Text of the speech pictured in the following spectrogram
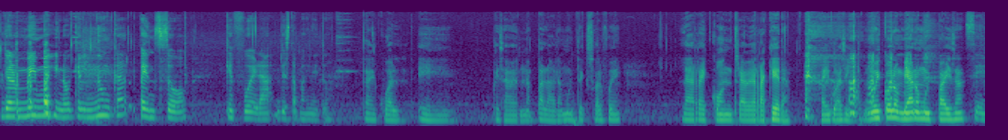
Yo no me imagino que él nunca pensó que fuera de esta magnitud. Tal cual. Eh, pues a ver, una palabra muy textual fue la recontraberraquera, algo así, muy colombiano, muy paisa. Sí.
